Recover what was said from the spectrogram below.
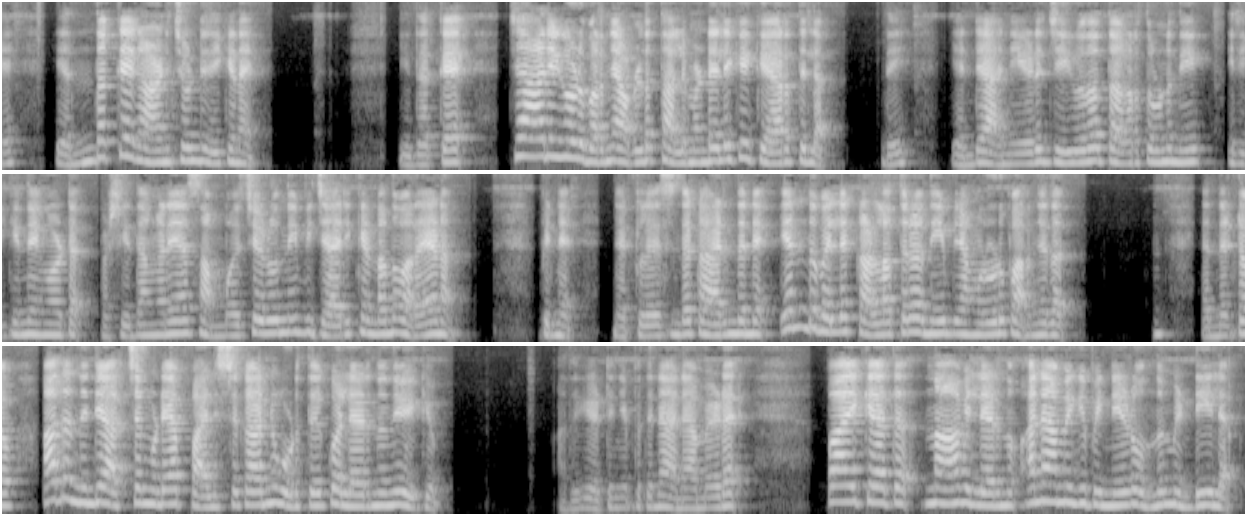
ഏ എന്തൊക്കെ കാണിച്ചുകൊണ്ടിരിക്കണേ ഇതൊക്കെ ജാനകിയോട് പറഞ്ഞ അവളുടെ തലമണ്ടയിലേക്ക് കയറത്തില്ല ദേ എന്റെ അനിയുടെ ജീവിതം തകർത്തുകൊണ്ട് നീ ഇരിക്കുന്ന ഇങ്ങോട്ട്. പക്ഷെ ഇതങ്ങനെ ഞാൻ സംഭവിച്ചു നീ വിചാരിക്കണ്ടെന്ന് പറയണം. പിന്നെ നെക്ലേസിന്റെ കാര്യം തന്നെ എന്ത് വലിയ കള്ളത്തരോ നീ ഞങ്ങളോട് പറഞ്ഞത്? എന്നിട്ടോ അത് നിന്റെ അച്ഛൻ കൂടെ ആ പലിശക്കാരന് കൊടുത്തേക്കുമല്ലായിരുന്നു എന്ന് ചോദിക്കും. അത് കേട്ടിഞ്ഞപ്പോ തന്നെ അനാമയുടെ വായിക്കാത്ത നാവില്ലായിരുന്നു. അനാമയ്ക്ക് പിന്നീട് ഒന്നും മിണ്ടിയില്ല.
